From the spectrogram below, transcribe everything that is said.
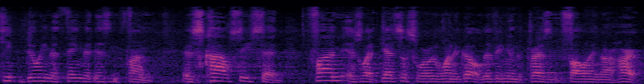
keep doing the thing that isn't fun. As Kyle Cease said, fun is what gets us where we want to go, living in the present, following our heart.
